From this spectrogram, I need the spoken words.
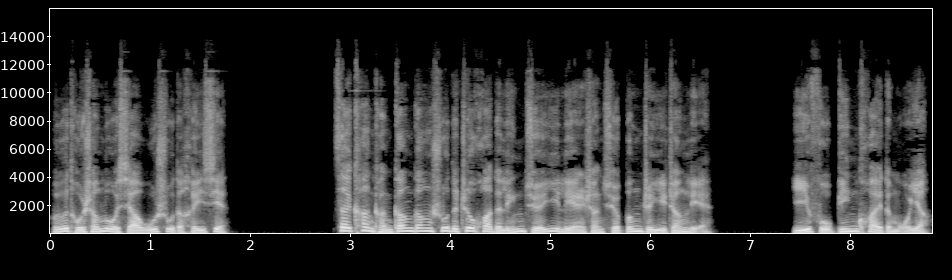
额头上落下无数的黑线，再看看刚刚说的这话的林觉义脸上却绷着一张脸，一副冰块的模样。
